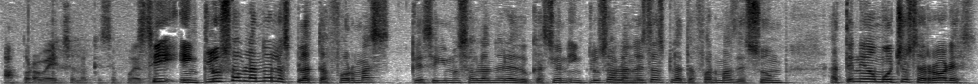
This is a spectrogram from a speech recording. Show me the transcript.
aprovecha lo que se puede. Sí, incluso hablando de las plataformas, que seguimos hablando de la educación, incluso hablando de estas plataformas de Zoom, ha tenido muchos errores.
